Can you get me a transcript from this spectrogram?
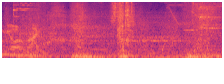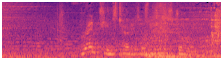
Perform your rites. Red team's turret has been destroyed.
